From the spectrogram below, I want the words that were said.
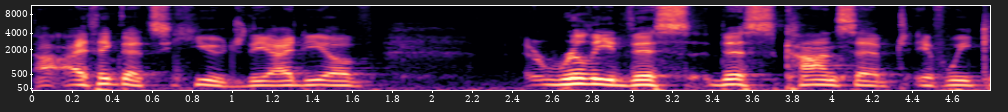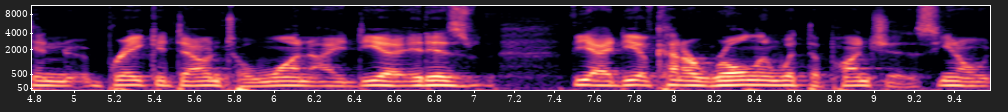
I think that's huge. The idea of really this this concept, if we can break it down to one idea, it is the idea of kind of rolling with the punches. You know,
